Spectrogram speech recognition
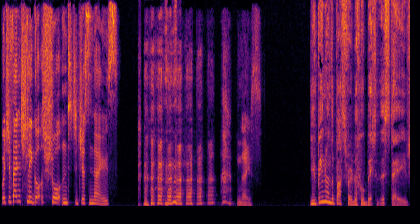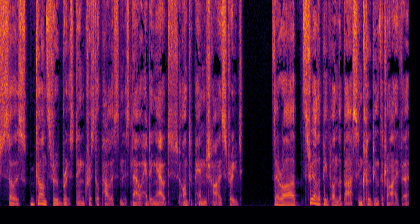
which eventually got shortened to just nose. nice. You've been on the bus for a little bit at this stage, so it's gone through Brixton Crystal Palace and is now heading out onto Penge High Street. There are three other people on the bus, including the driver.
